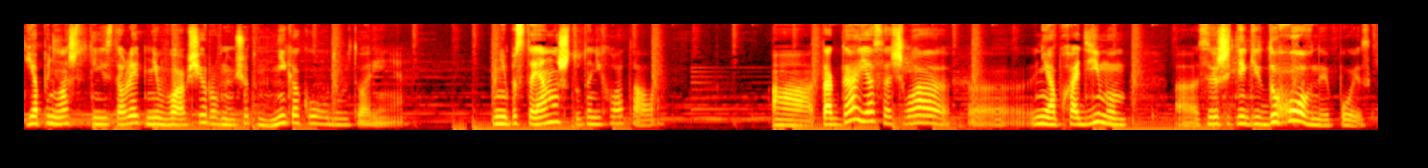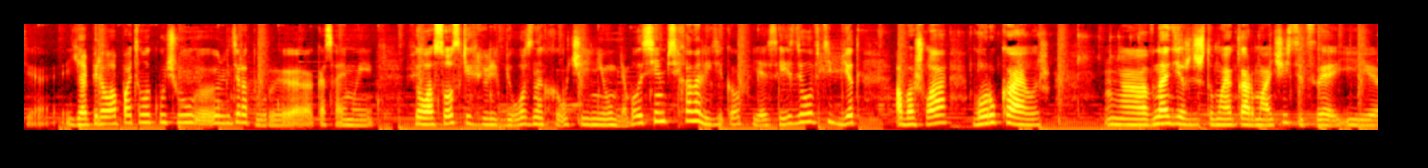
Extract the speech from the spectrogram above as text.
я поняла, что это не доставляет мне вообще ровным счетом никакого удовлетворения. Мне постоянно что-то не хватало. А тогда я сочла э, необходимым э, совершить некие духовные поиски. Я перелопатила кучу э, литературы э, касаемой философских, религиозных учений. У меня было семь психоаналитиков. Я съездила в Тибет, обошла гору Кайлыш в надежде, что моя карма очистится и,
